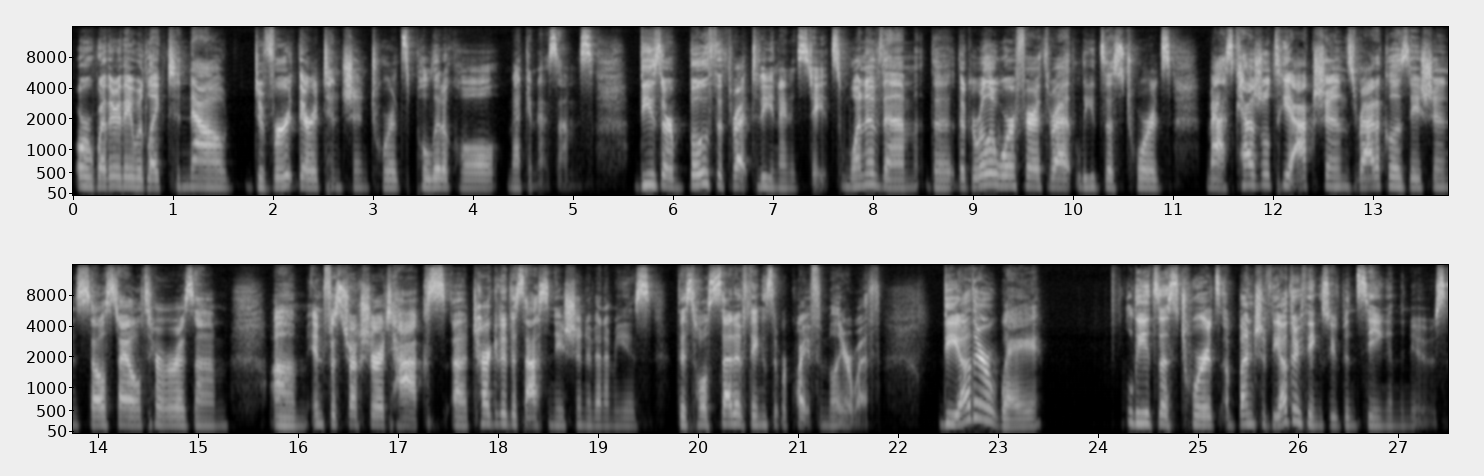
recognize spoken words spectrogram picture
or whether they would like to now divert their attention towards political mechanisms. These are both a threat to the United States. One of them, the, the guerrilla warfare threat, leads us towards mass casualty actions, radicalization, cell style terrorism, um, infrastructure attacks, uh, targeted assassination of enemies, this whole set of things that we're quite familiar with. The other way leads us towards a bunch of the other things we've been seeing in the news,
